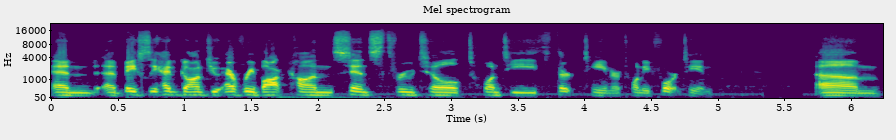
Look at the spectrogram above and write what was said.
and uh, basically had gone to every BotCon since through till 2013 or 2014. Um,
